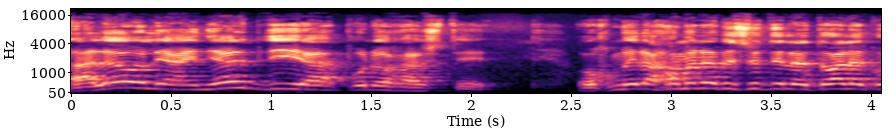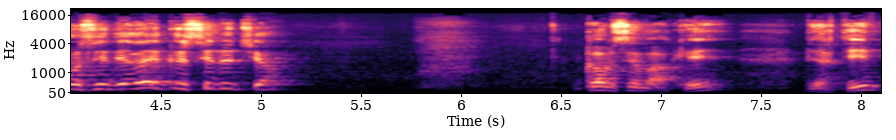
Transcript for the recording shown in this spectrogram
Alors, les dit pour le racheter. La Torah a considéré que c'est le tien. Comme c'est marqué, c'est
